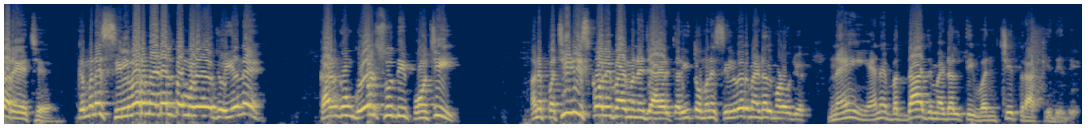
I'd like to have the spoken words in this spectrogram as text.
કરે છે કે મને સિલ્વર મેડલ તો મળવો જોઈએ ને. કારણ કે હું ગોલ્ડ સુધી પહોંચી અને પછી ડિસ્કોલિફાય મને જાહેર કરી, તો મને સિલ્વર મેડલ મળવો જોઈએ. નહીં, એને બધા જ મેડલથી વંચિત રાખી દીધી.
